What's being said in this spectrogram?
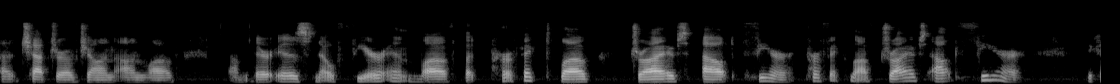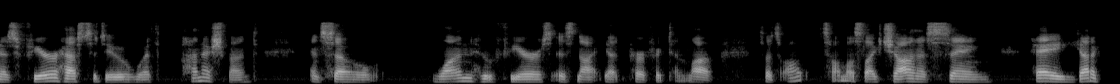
uh, chapter of John on love. Um, there is no fear in love, but perfect love drives out fear. Perfect love drives out fear because fear has to do with punishment. And so one who fears is not yet perfect in love. So it's all it's almost like John is saying, "Hey, you got to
